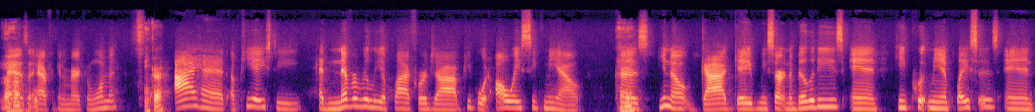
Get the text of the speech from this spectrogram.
Uh-huh. as an African American woman. Okay. I had a PhD, had never really applied for a job. People would always seek me out because, you know, God gave me certain abilities and he put me in places and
